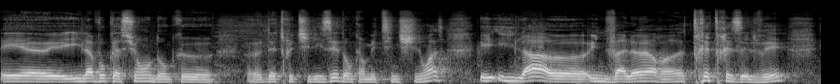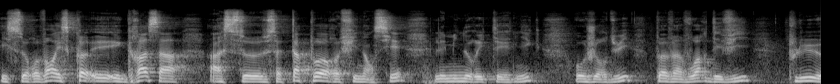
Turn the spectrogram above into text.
Et il a vocation donc d'être utilisé donc en médecine chinoise. Et il a une valeur très très élevée. Il se revend et, grâce à, à ce, cet apport financier, les minorités ethniques aujourd'hui peuvent avoir des vies plus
